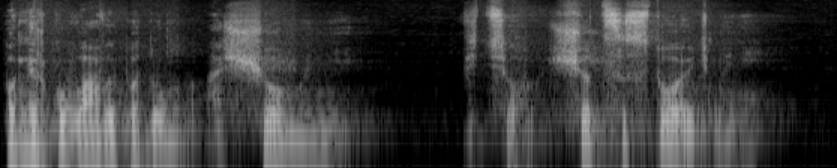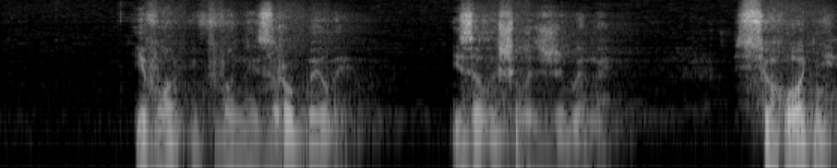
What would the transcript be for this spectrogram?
поміркував і подумав, а що мені від цього? Що це стоїть мені? І вон- і вони зробили і залишились живими. Сьогодні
